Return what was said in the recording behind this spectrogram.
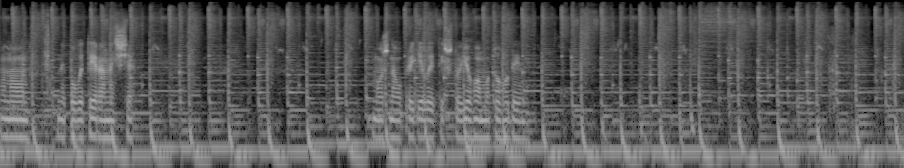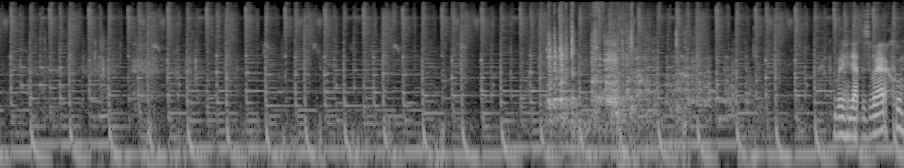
Воно не повитиране ще. Можна оприділити, що його мотогодини. Вигляд зверху.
